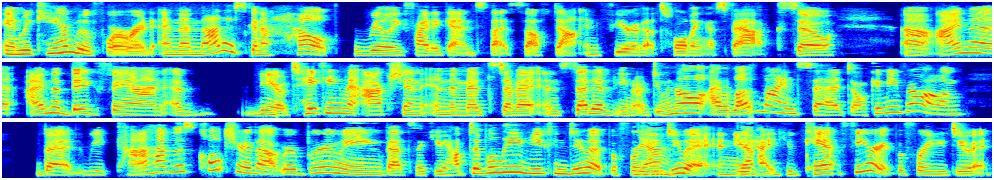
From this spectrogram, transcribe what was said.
and we can move forward. And then that is going to help really fight against that self doubt and fear that's holding us back. So uh, I'm a I'm a big fan of you know, taking the action in the midst of it instead of, you know, doing all I love mindset, don't get me wrong, but we kind of have this culture that we're brewing that's like you have to believe you can do it before yeah. you do it and you yep. ha- you can't fear it before you do it.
